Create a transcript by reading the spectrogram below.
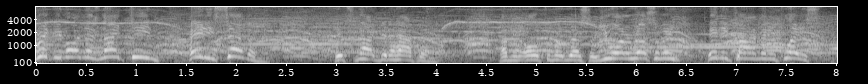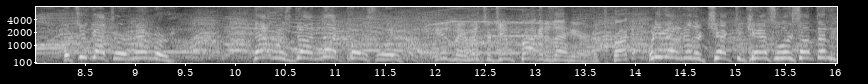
Ricky Morton is 1987. It's not gonna happen. I'm an ultimate wrestler. You wanna wrestle me? Anytime, any place. But you got to remember, that was done not personally. Excuse me, Mr. Jim Crockett is out here. Mr. Crockett? What do you got another check to cancel or something?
